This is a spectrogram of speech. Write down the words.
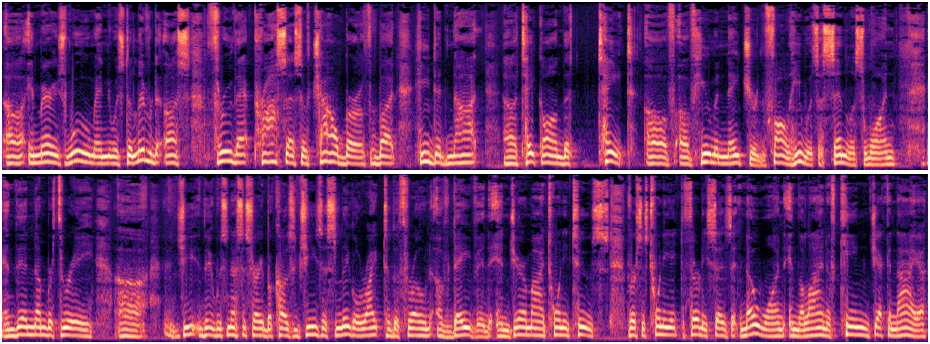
uh, in Mary's womb and was delivered to us through that process of childbirth, but he did not uh, take on the taint of, of human nature, the fallen. He was a sinless one. And then number three, uh, G- it was necessary because Jesus' legal right to the throne of David. In Jeremiah 22, verses 28 to 30 says that no one in the line of King Jeconiah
